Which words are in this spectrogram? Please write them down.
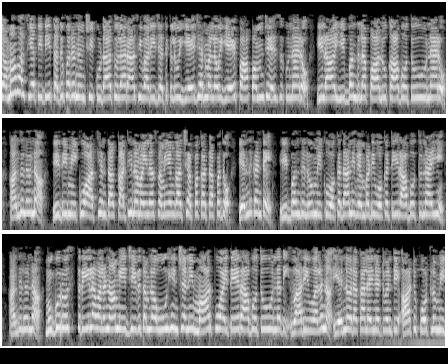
అమావాస్య తిథి తదుపరి నుంచి కూడా తులారాశి వారి జతకులు ఏ జన్మలో ఏ పాపం చేసుకున్నారో ఇలా ఇబ్బందుల పాలు కాబోతూ ఉన్నారు. అందులోన ఇది మీకు అత్యంత కఠినమైన సమయంగా చెప్పక తప్పదు. ఎందుకంటే ఇబ్బందులు మీకు ఒకదాని వెంబడి ఒకటి రాబోతున్నాయి. అందులోన ముగ్గురు స్త్రీల వలన మీ జీవితంలో ఊహించని మార్పు అయితే రాబోతూ ఉన్నది. వారి వలన ఎన్నో రకాలైనటువంటి ఆటుపోట్లు మీ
